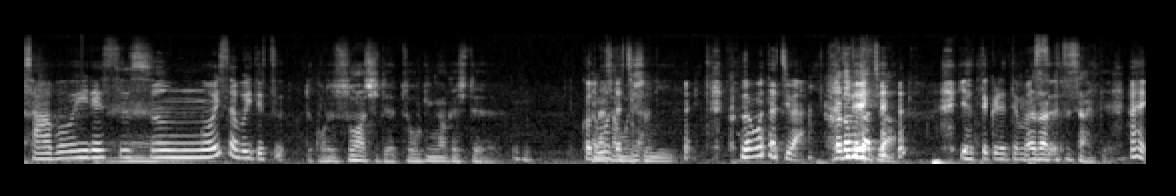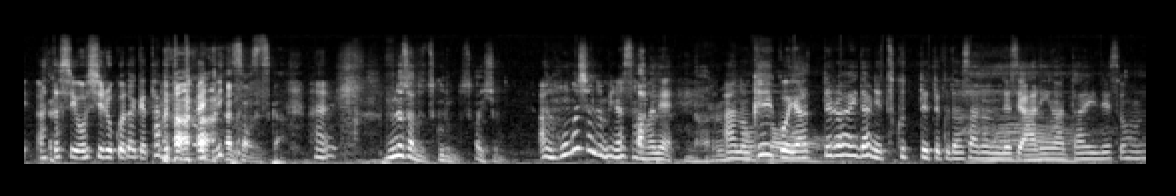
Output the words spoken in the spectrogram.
すよね。寒いです。すんごい寒いです。でこれ素足で雑巾がけして子どもたちは。子どもたちは。子供たちは。やってくれてます。はい、私お汁粉だけ食べて帰ります。そうですか。はい、皆さんで作るんですか？一緒にあの保護者の皆さんはね、あの稽古やってる間に作ってってくださるんですよ。ありがたいです本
